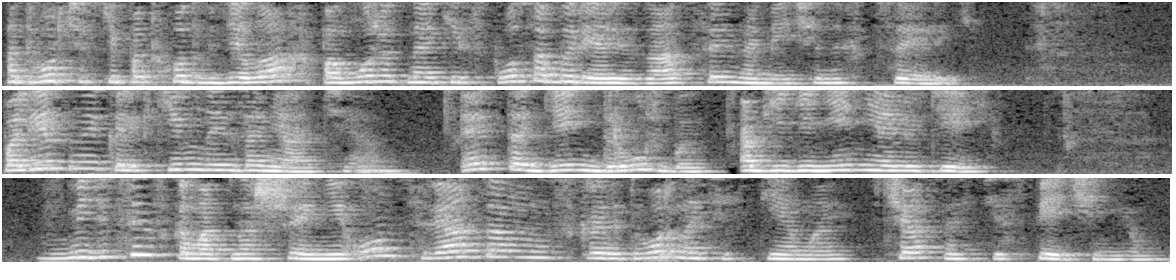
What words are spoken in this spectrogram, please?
А творческий подход в делах поможет найти способы реализации намеченных целей. Полезные коллективные занятия. Это день дружбы, объединения людей. В медицинском отношении он связан с кроветворной системой, в частности с печенью.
